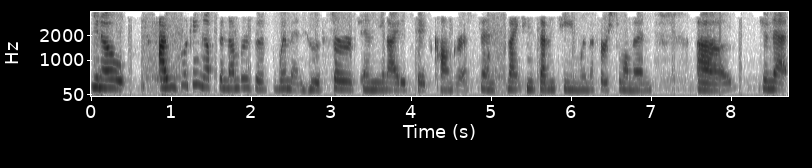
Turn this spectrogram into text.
you know, I was looking up the numbers of women who have served in the United States Congress since 1917 when the first woman, uh, Jeannette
